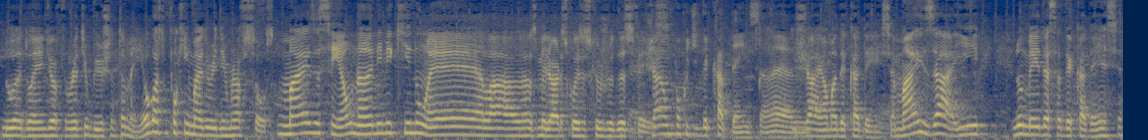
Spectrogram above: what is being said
do, do Angel of Retribution também. Eu gosto um pouquinho mais do Redeemer of Souls. Mas assim, é unânime que não é lá as melhores coisas que o Judas fez. Já é um pouco de decadência, né? Já é uma decadência. Mas aí, no meio dessa decadência,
